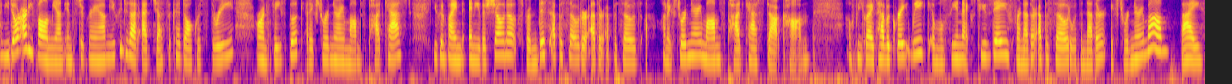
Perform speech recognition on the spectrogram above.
If you don't already follow me on Instagram, you can do that at Jessica Dahlquist3 or on Facebook at Extraordinary Moms Podcast. You can find any of the show notes from this episode or other episodes on extraordinarymomspodcast.com. I hope you guys have a great week, and we'll see you next Tuesday for another episode with another extraordinary mom. Bye.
